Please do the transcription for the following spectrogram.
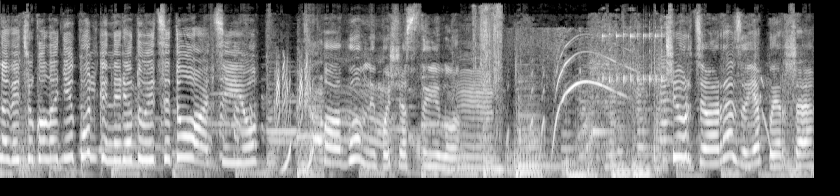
Навіть шоколадні кульки не рятують ситуацію. Обом не пощастило. Чур, цього разу я перша.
